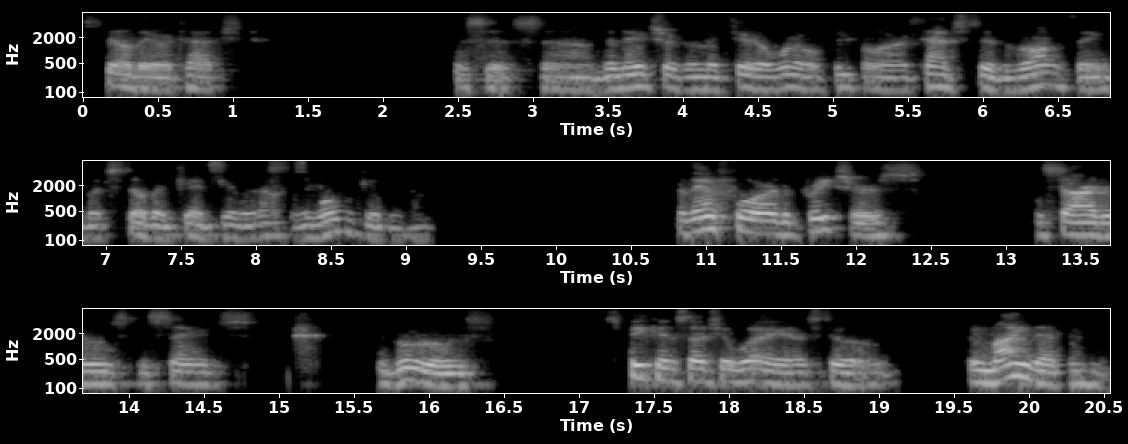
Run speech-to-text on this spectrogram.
still they're attached. This is uh, the nature of the material world. People are attached to the wrong thing, but still they can't give it up. They won't give it up. And therefore, the preachers, the sadhus, the saints, the gurus speak in such a way as to remind them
